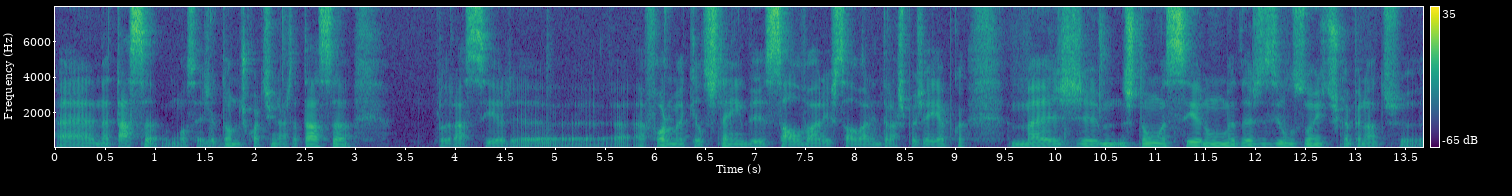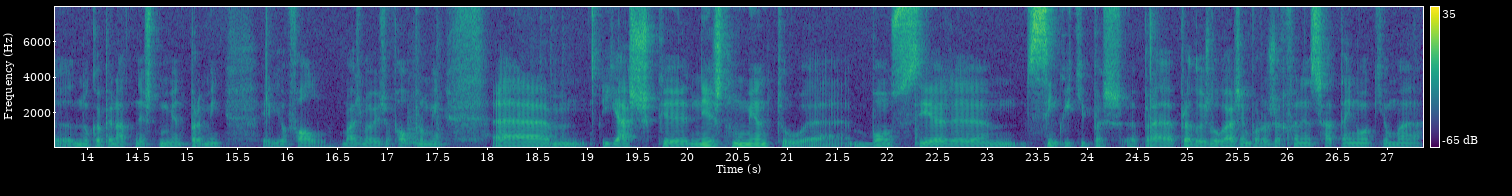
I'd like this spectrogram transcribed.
uh, na taça, ou seja, estão nos quartos finais da taça. Poderá ser uh, a forma que eles têm de salvar, este salvar entre aspas, a época, mas uh, estão a ser uma das desilusões dos campeonatos, no campeonato neste momento para mim. Eu falo, mais uma vez, eu falo por mim, e acho que neste momento bom ser cinco equipas para, para dois lugares, embora os jarrafanenses já tenham aqui uma,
